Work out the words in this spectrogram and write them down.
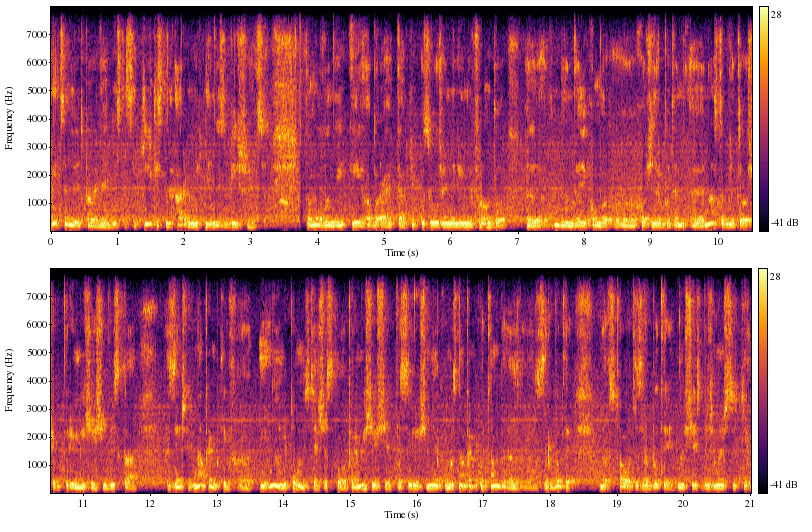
дії. Це не відповідає дійсності. Кількість на армію їхня не збільшується. Тому вони і обирають тактику звуження лінії фронту, е, на якому е, хочуть зробити е, наступ для того, щоб переміщуючи війська з інших напрямків, ну не повністю, а частково переміщуючи, посилюючи на якомусь напрямку, там зробити спробувати зробити ну щось більш-менш суттєве.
